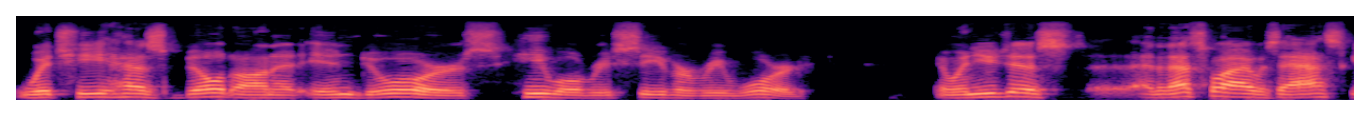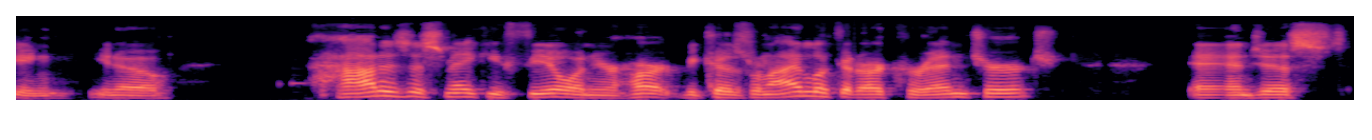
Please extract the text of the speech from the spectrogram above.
which he has built on it endures he will receive a reward. And when you just and that's why i was asking you know how does this make you feel in your heart? Because when i look at our Karen church and just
